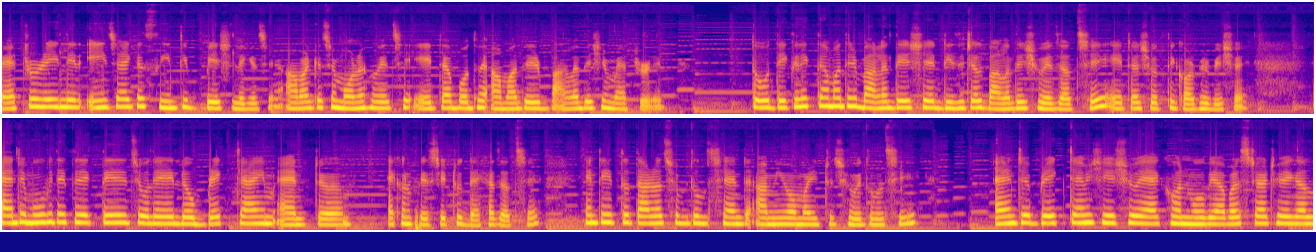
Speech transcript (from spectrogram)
মেট্রো রেলের এই জায়গার সিনটি বেশ লেগেছে। আমার কাছে মনে হয়েছে এটা বোধহয় আমাদের বাংলাদেশের মেট্রো রেল তো দেখতে দেখতে আমাদের বাংলাদেশে ডিজিটাল বাংলাদেশ হয়ে যাচ্ছে এটা সত্যি গর্বের বিষয় অ্যান্ড মুভি দেখতে দেখতে চলে এলো ব্রেক টাইম অ্যান্ড এখন ফেসটা একটু দেখা যাচ্ছে অ্যান্ড এই তো তারা ছবি তুলছে অ্যান্ড আমিও আমার একটু ছবি তুলছি অ্যান্ড ব্রেক টাইম শেষ হয়ে এখন মুভি আবার স্টার্ট হয়ে গেল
